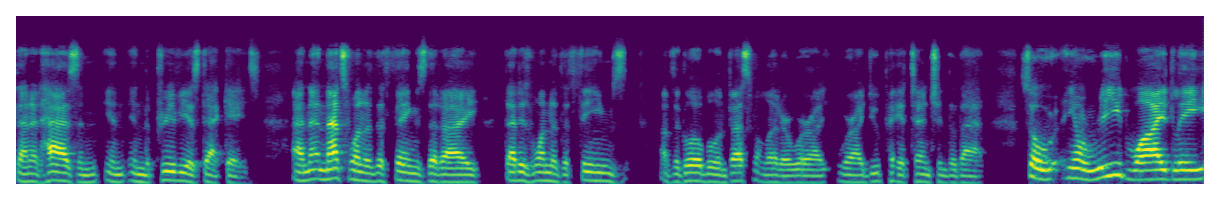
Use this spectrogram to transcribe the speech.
than it has in, in, in the previous decades. And then that's one of the things that I, that is one of the themes of the global investment letter where I, where I do pay attention to that. So, you know, read widely,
